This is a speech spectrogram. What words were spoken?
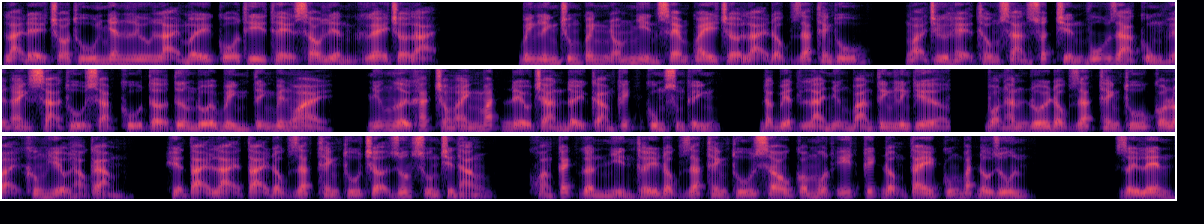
lại để cho thú nhân lưu lại mấy cỗ thi thể sau liền gãy trở lại binh lính chung quanh nhóm nhìn xem quay trở lại độc giác thánh thú, ngoại trừ hệ thống sản xuất chiến vũ giả cùng huyễn ảnh xạ thủ sạp cụ tợ tương đối bình tĩnh bên ngoài, những người khác trong ánh mắt đều tràn đầy cảm kích cùng sùng kính, đặc biệt là những bán tinh linh kia, bọn hắn đối độc giác thánh thú có loại không hiểu hảo cảm, hiện tại lại tại độc giác thánh thú trợ giúp xuống chiến thắng, khoảng cách gần nhìn thấy độc giác thánh thú sau có một ít kích động tay cũng bắt đầu run. Dày lên.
